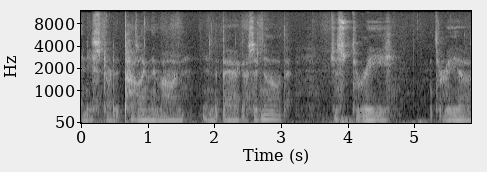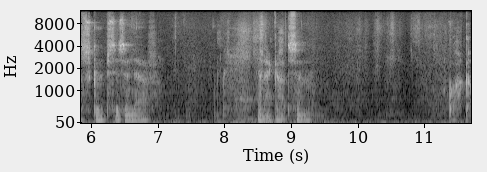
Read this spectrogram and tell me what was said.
And he started piling them on in the bag. I said, no, just three, three uh, scoops is enough. And I got some guacamole.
